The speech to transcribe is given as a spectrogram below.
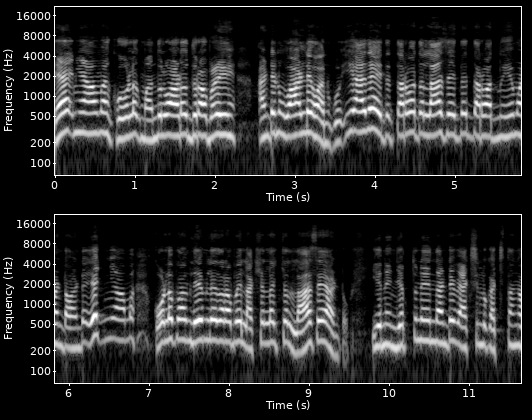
ఏ న్యామ కోళ్ళకు మందులు వాడొద్దురా భయ్ అంటే నువ్వు వాడలేవు అనుకో. ఇక అదే అవుతుంది తర్వాత లాస్ అవుతుంది తర్వాత నువ్వు ఏమంటావు అంటే ఏ న్యామ కోళ్ళ ఫామ్లు ఏం లేదురా భయ్ లక్షల లక్షలు లాసే అంటావు. ఇక నేను చెప్తున్నా ఏంటంటే వ్యాక్సిన్లు ఖచ్చితంగా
